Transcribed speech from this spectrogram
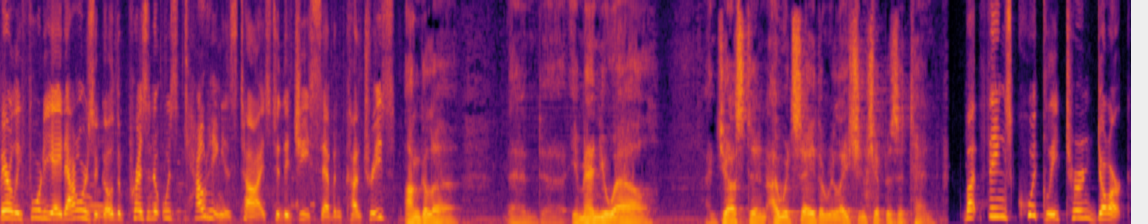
Barely 48 hours ago, the president was touting his ties to the G7 countries. Angela and uh, Emmanuel and Justin, I would say the relationship is a 10. But things quickly turned dark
